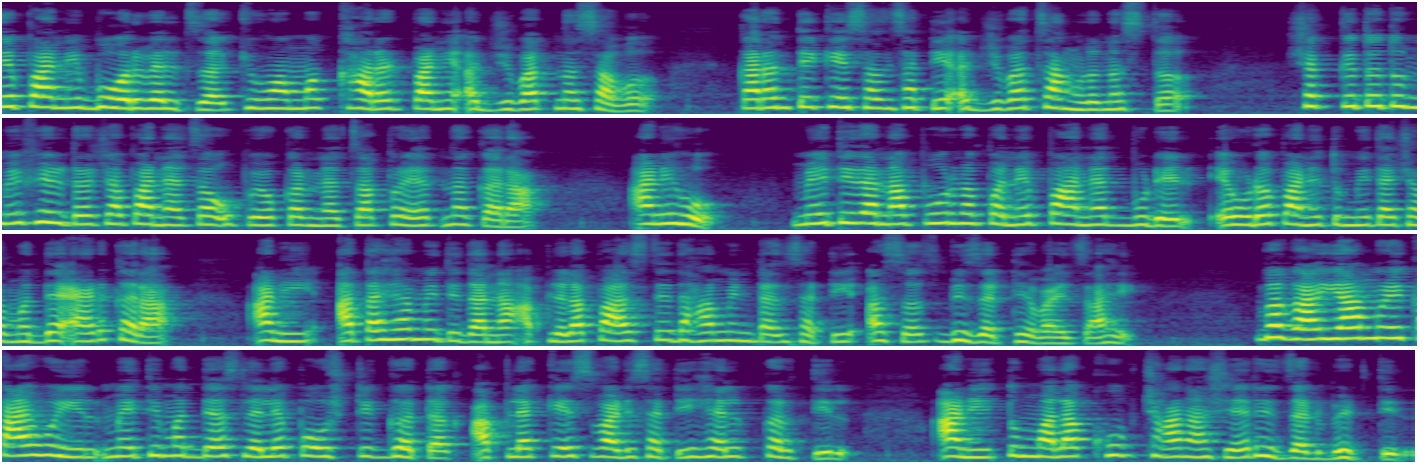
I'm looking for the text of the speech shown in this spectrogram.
ते पाणी बोरवेलचं किंवा मग खारट पाणी अजिबात नसावं कारण ते केसांसाठी अजिबात चांगलं नसतं. शक्यतो तुम्ही फिल्टरच्या पाण्याचा उपयोग करण्याचा प्रयत्न करा. आणि हो मेथीदाणा पूर्णपणे पाण्यात बुडेल. एवढं पाणी तुम्ही त्याच्यामध्ये ॲड करा. आणि आता ह्या मेथीदाणा आपल्याला पाच ते दहा मिनिटांसाठी असंच भिजत ठेवायचं आहे. बघा यामुळे काय होईल? मेथीमध्ये असलेले पौष्टिक घटक आपल्या केस वाढीसाठी हेल्प करतील आणि तुम्हाला खूप छान असे रिझल्ट भेटतील.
